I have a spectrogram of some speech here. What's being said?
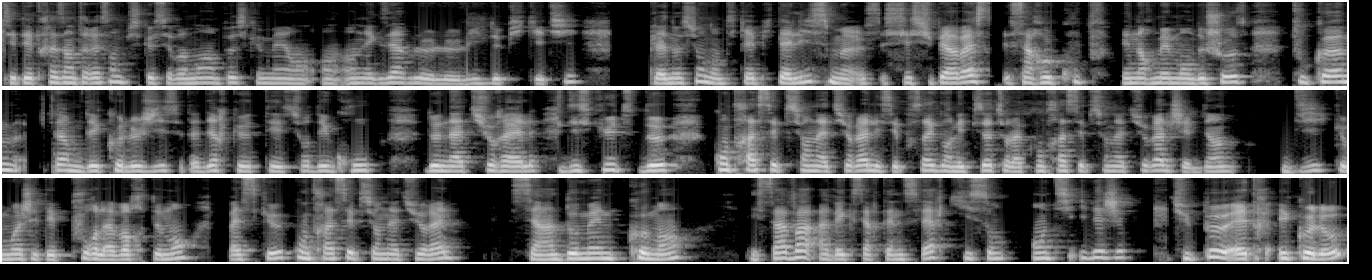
C'était très intéressant puisque c'est vraiment un peu ce que met en, exergue le, livre de Piketty. La notion d'anticapitalisme, c'est super vaste, ça recoupe énormément de choses, tout comme le terme d'écologie, c'est-à-dire que tu es sur des groupes de naturel, tu discutes de contraception naturelle, et c'est pour ça que dans l'épisode sur la contraception naturelle, j'ai bien dit que moi j'étais pour l'avortement, parce que contraception naturelle, c'est un domaine commun, et ça va avec certaines sphères qui sont anti-IVG. Tu peux être écolo,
